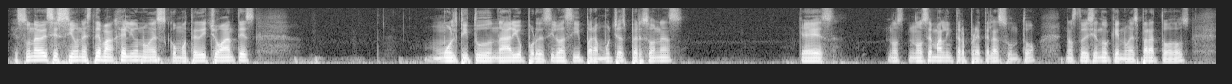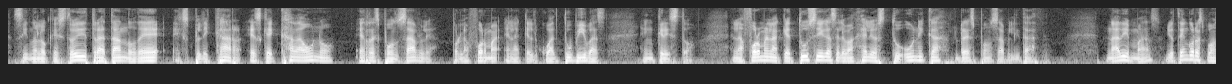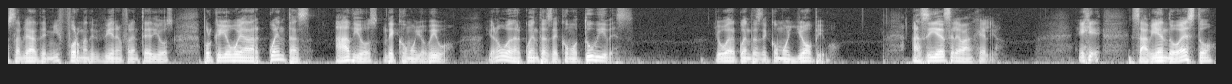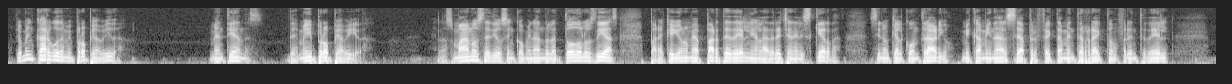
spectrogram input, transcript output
Es una decisión, este Evangelio no es, como te he dicho antes, multitudinario, por decirlo así, para muchas personas. ¿Qué es? No, se malinterprete el asunto, no estoy diciendo que no es para todos, sino lo que estoy tratando de explicar es que cada uno es responsable por la forma en la que el cual tú vivas en Cristo. En la forma en la que tú sigas el Evangelio es tu única responsabilidad. Nadie más. Yo tengo responsabilidad de mi forma de vivir en frente de Dios porque yo voy a dar cuentas a Dios de cómo yo vivo. Yo no voy a dar cuentas de cómo tú vives. Yo voy a dar cuentas de cómo yo vivo. Así es el Evangelio. Y sabiendo esto, yo me encargo de mi propia vida. ¿Me entiendes? De mi propia vida en las manos de Dios, encomendándola todos los días, para que yo no me aparte de Él ni a la derecha ni a la izquierda, sino que al contrario, mi caminar sea perfectamente recto enfrente de Él,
